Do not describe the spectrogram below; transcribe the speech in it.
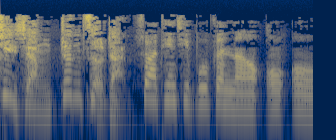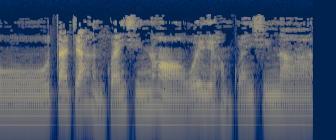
气象侦测站。说到天气部分呢，哦哦，大家很关心哈，我也很关心呢。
